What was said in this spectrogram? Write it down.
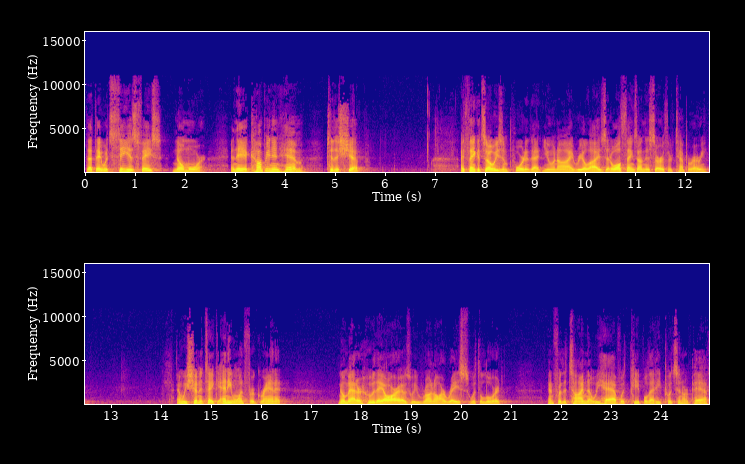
that they would see his face no more. And they accompanied him to the ship. I think it's always important that you and I realize that all things on this earth are temporary. And we shouldn't take anyone for granted, no matter who they are, as we run our race with the Lord and for the time that we have with people that He puts in our path.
